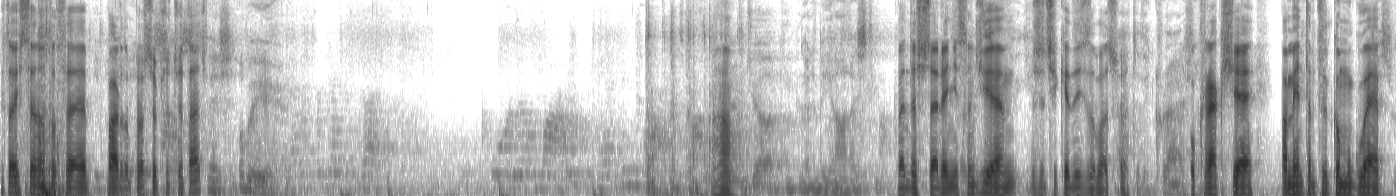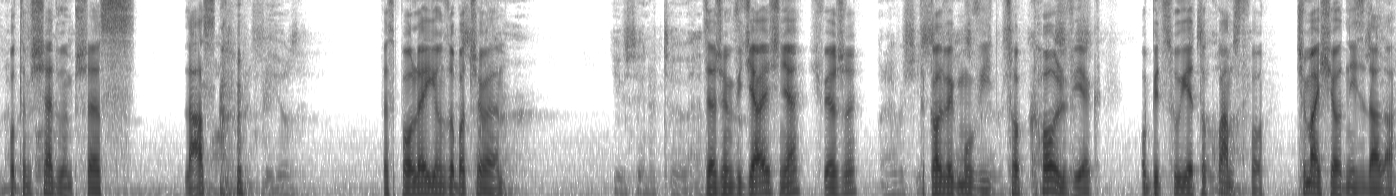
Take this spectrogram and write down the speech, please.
Ktoś chce, no to se bardzo proszę przeczytać. Aha będę szczery, nie sądziłem, że cię kiedyś zobaczę. Po kraksie pamiętam tylko mgłę, potem szedłem przez las, przez pole i ją zobaczyłem. Ją widziałeś, nie? Świeży? Cokolwiek mówi, cokolwiek obiecuje, to kłamstwo. Trzymaj się od niej z dala.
